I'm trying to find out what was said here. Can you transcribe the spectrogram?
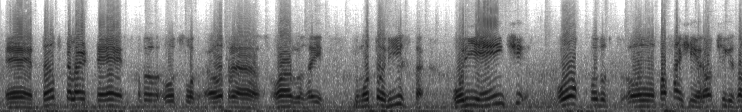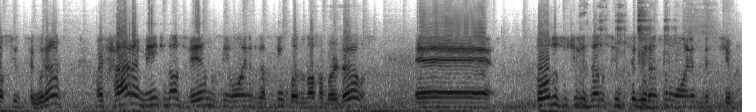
é, tanto pela RTS quanto outros outros órgãos aí, que o motorista oriente o, o passageiro a utilizar o cinto de segurança, mas raramente nós vemos em ônibus assim, quando nós abordamos, é, todos utilizando o cinto de segurança num ônibus desse tipo.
